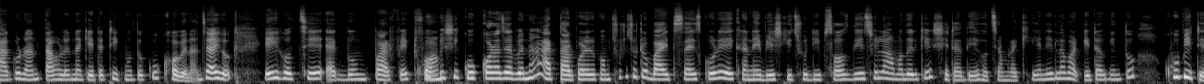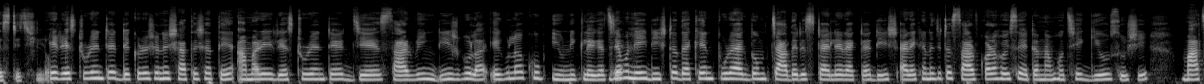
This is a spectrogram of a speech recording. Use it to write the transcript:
না করান তাহলে নাকি এটা ঠিক মতো কুক হবে না। যাই হোক এই হচ্ছে একদম পারফেক্ট ফর্ম বেশি কুক করা যাবে না। আর তারপর এরকম ছোট ছোট বাইট সাইজ করে এখানে বেশ কিছু ডিপ সস দিয়েছিল আমাদেরকে। সেটা দিয়ে হচ্ছে আমরা খেয়ে নিলাম। আর এটাও কিন্তু খুবই টেস্টি ছিল। এই রেস্টুরেন্টের ডেকোরেশনের সাথে সাথে আমার এই রেস্টুরেন্টের যে সার্ভিং ডিশগুলা এগুলো খুব ইউনিক লেগেছে। যেমন এই ডিশটা দেখেন পুরো একদম চাঁদের স্টাইলের একটা ডিশ আর এখানে যেটা সার্ভ করা হয়েছে এটার নাম হচ্ছে গিউ সুশি। মাছ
